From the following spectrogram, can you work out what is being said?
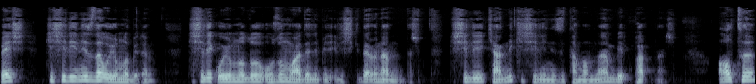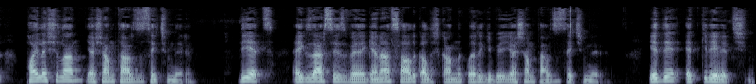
5. Kişiliğinizle uyumlu biri. Kişilik uyumluluğu uzun vadeli bir ilişkide önemlidir. Kişiliği kendi kişiliğinizi tamamlayan bir partner. 6. Paylaşılan yaşam tarzı seçimleri. Diyet, egzersiz ve genel sağlık alışkanlıkları gibi yaşam tarzı seçimleri. 7. Etkili iletişim.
